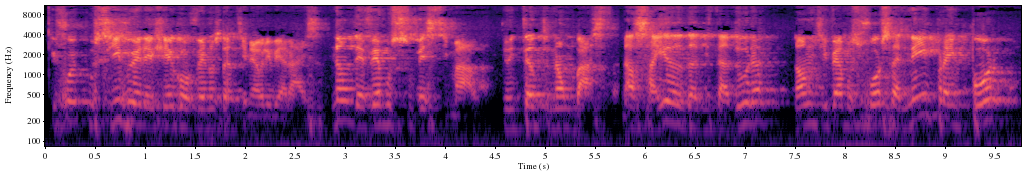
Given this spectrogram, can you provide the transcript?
que foi possível eleger governos antineoliberais. Não devemos subestimá-la. No entanto, não basta. Na saída da ditadura, nós não tivemos força nem para impor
